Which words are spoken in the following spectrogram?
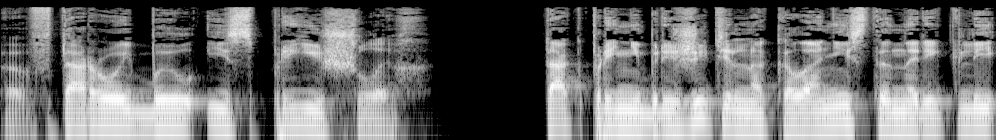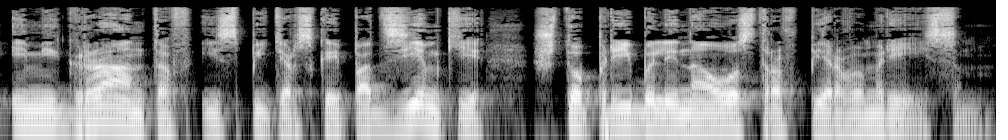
э, второй был из пришлых. Так пренебрежительно колонисты нарекли эмигрантов из питерской подземки, что прибыли на остров первым рейсом.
